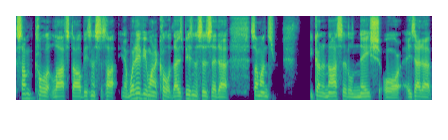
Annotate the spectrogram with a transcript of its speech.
some call it lifestyle businesses. You know whatever you want to call it, those businesses that are someone's got a nice little niche or is at a,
